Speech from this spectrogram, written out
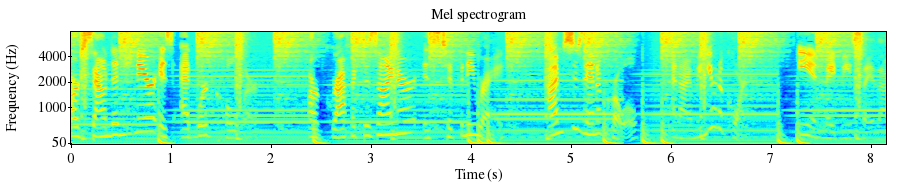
Our sound engineer is Edward Kohler. Our graphic designer is Tiffany Ray. I'm Susanna Crowell, and I'm a unicorn. Ian made me say that.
